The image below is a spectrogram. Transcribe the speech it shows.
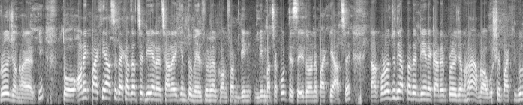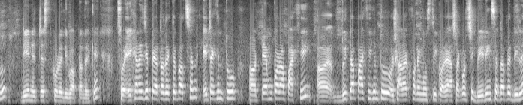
প্রয়োজন হয় আর কি। তো অনেক পাখি আছে, দেখা যাচ্ছে ডিএনএ ছাড়াই কিন্তু মেল ফিমেল কনফার্ম ডিম ডিম বাচ্চা করতেছে, এই ধরনের পাখি আছে। তারপরেও যদি আপনাদের ডিএনএ কার্ডের প্রয়োজন হয়, আমরা অবশ্যই পাখিগুলো ডিএনএ টেস্ট করে দিব আপনাদেরকে। সো এখানে যে পেয়ারটা দেখতে পাচ্ছেন, এটা কিন্তু টেম করা পাখি। দুইটা পাখি কিন্তু সারাক্ষণে মুস্তি করে। আশা করছি ব্রিডিং সেট দিলে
